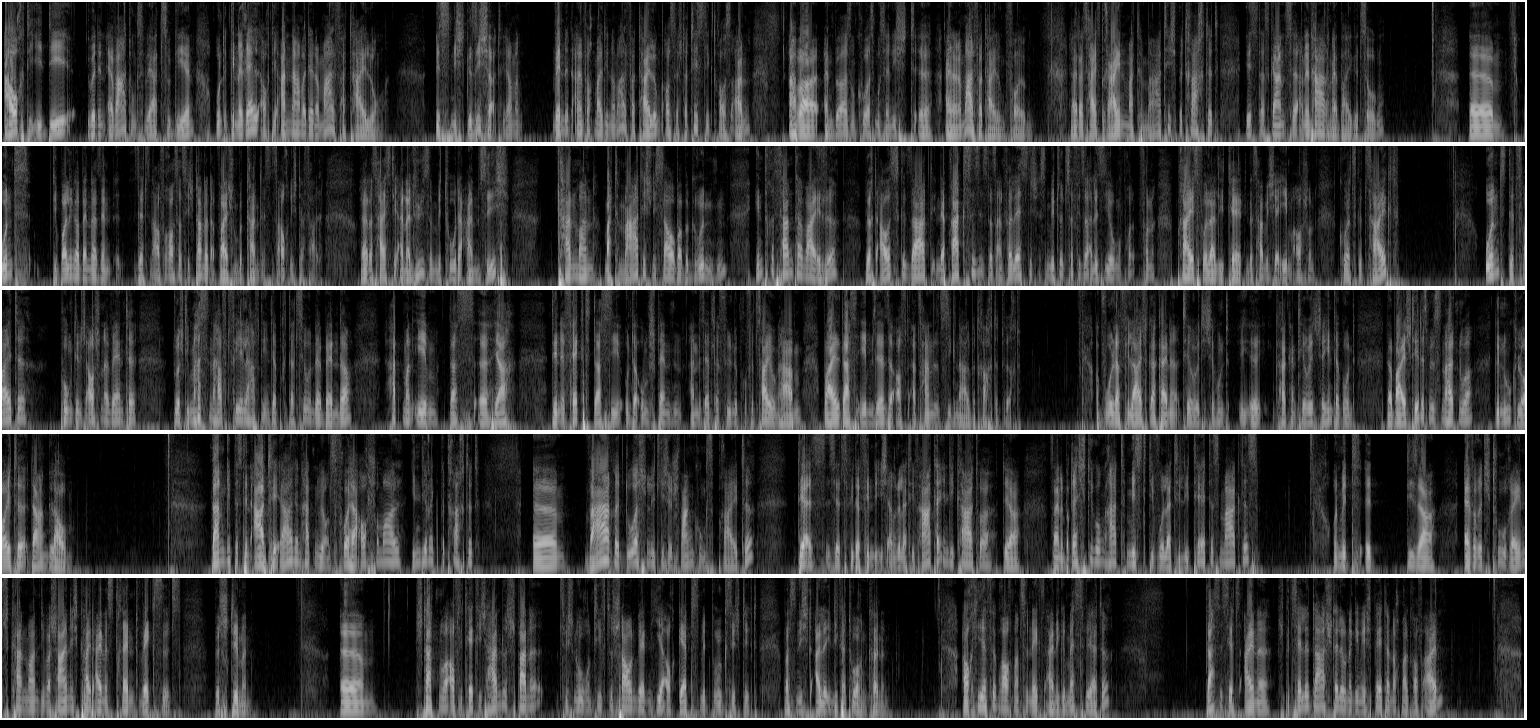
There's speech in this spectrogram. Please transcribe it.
Auch die Idee, über den Erwartungswert zu gehen und generell auch die Annahme der Normalverteilung ist nicht gesichert. Ja, man wendet einfach mal die Normalverteilung aus der Statistik draus an, aber ein Börsenkurs muss ja nicht äh, einer Normalverteilung folgen. Ja, das heißt, rein mathematisch betrachtet ist das Ganze an den Haaren herbeigezogen. Ähm, und die Bollinger Bänder sind, setzen auch voraus, dass die Standardabweichung bekannt ist. Ist auch nicht der Fall. Ja, das heißt, die Analysemethode an sich kann man mathematisch nicht sauber begründen. Interessanterweise wird ausgesagt, in der Praxis ist das ein verlässliches Mittel zur Visualisierung von Preisvolatilitäten. Das habe ich ja eben auch schon kurz gezeigt. Und der zweite Punkt, den ich auch schon erwähnte, durch die massenhaft fehlerhafte Interpretation der Bänder hat man eben das, äh, ja, den Effekt, dass sie unter Umständen eine selbsterfüllende Prophezeiung haben, weil das eben sehr, sehr oft als Handelssignal betrachtet wird. Obwohl da vielleicht gar, keine theoretische, äh, gar kein theoretischer Hintergrund dabei steht. Es müssen halt nur genug Leute daran glauben. Dann gibt es den ATR, den hatten wir uns vorher auch schon mal indirekt betrachtet. Ähm, wahre durchschnittliche Schwankungsbreite. Der ist, ist jetzt wieder, finde ich, ein relativ harter Indikator, der seine Berechtigung hat, misst die Volatilität des Marktes. Und mit äh, dieser Average True Range kann man die Wahrscheinlichkeit eines Trendwechsels bestimmen. Ähm, statt nur auf die tägliche Handelsspanne zwischen Hoch und Tief zu schauen, werden hier auch Gaps mit berücksichtigt, was nicht alle Indikatoren können. Auch hierfür braucht man zunächst einige Messwerte. Das ist jetzt eine spezielle Darstellung, da gehen wir später nochmal drauf ein.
